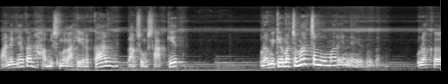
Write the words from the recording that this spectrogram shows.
Paniknya kan habis melahirkan langsung sakit udah mikir macam-macam Umar ini gitu kan udah ke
